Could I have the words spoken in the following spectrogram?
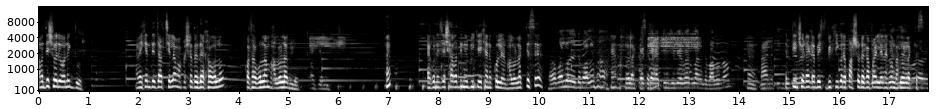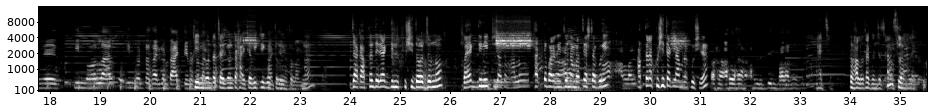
আমার দেশের বাড়ি অনেক দূর। আমি এখান দিয়ে যাচ্ছিলাম আপনার সাথে দেখা হলো কথা বললাম ভালো লাগল। আচ্ছা। হ্যাঁ? এখন এই যে সারাদিনের বিক্রি এখানে করলেন ভালো লাগতেছে? হ্যাঁ ভালো এটা ভালো না। হ্যাঁ ভালো লাগতেছে তিনশো টাকা বেচলাম এটা ভালো না। হ্যাঁ। তিনশো তিনশো টাকা বেশ বিক্রি করে পাঁচশো টাকা পাইলেন এখন ভালো লাগতেছে। তিন ঘণ্টা চার ঘণ্টা তিন ঘণ্টা চার ঘণ্টা হাইটা বিক্রি করতে হইতো না যাক আপনাদের একদিনের খুশি দেওয়ার জন্য বা একদিন একটু যাতে ভালো থাকতে পারেন এই জন্য আমরা চেষ্টা করি। আপনারা খুশি থাকলে আমরা খুশি হ্যাঁ? আচ্ছা তো ভালো থাকবেন চাচা। আসসালামু আলাইকুম।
